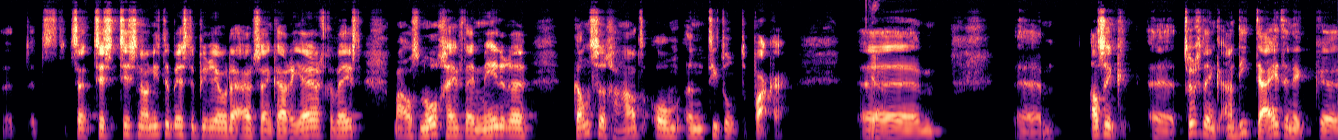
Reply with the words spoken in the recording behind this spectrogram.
het, het, het, het is, het is nou niet de beste periode uit zijn carrière geweest, maar alsnog heeft hij meerdere kansen gehad om een titel te pakken. Ehm, ehm, als ik eh, terugdenk aan die tijd en ik eh,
